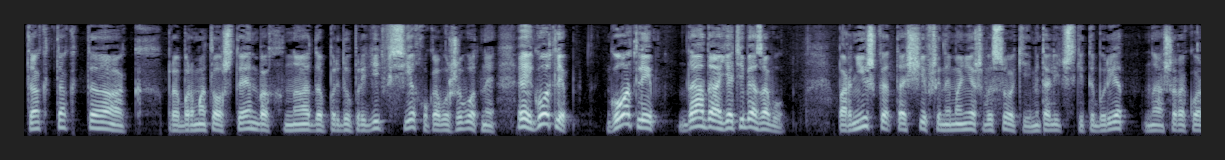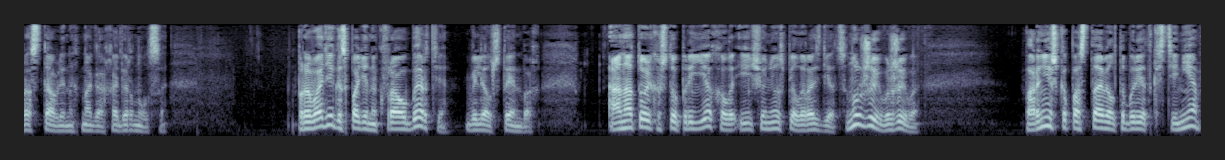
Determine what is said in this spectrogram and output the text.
«Так, так, так», — пробормотал Штейнбах, — «надо предупредить всех, у кого животные». «Эй, Готлиб! Готлиб! Да-да, я тебя зову». Парнишка, тащивший на манеж высокий металлический табурет на широко расставленных ногах, обернулся. «Проводи господина к фрау Берти», — велел Штейнбах. Она только что приехала и еще не успела раздеться. Ну, живо, живо. Парнишка поставил табурет к стене,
